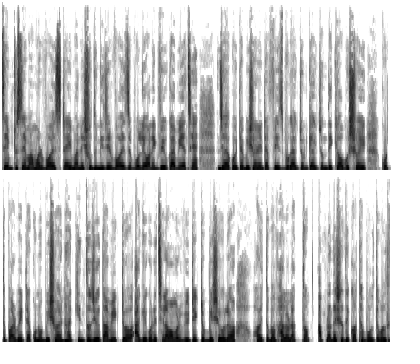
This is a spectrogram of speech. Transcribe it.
সেম টু সেম আমার ভয়েসটাই মানে শুধু নিজের ভয়েসে বলে অনেক ভিউ কামিয়েছে। যাই হোক, ওইটা বিষয় না, এটা ফেসবুক একজনকে একজন দেখে অবশ্যই করতে পারবে, এটা কোনো বিষয় না। কিন্তু যেহেতু আমি একটু আগে করেছিলাম, আমার ভিউটা একটু বেশি হলে হয়তো বা ভালো লাগতো। আপনাদের সাথে কথা বলতে বলতে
